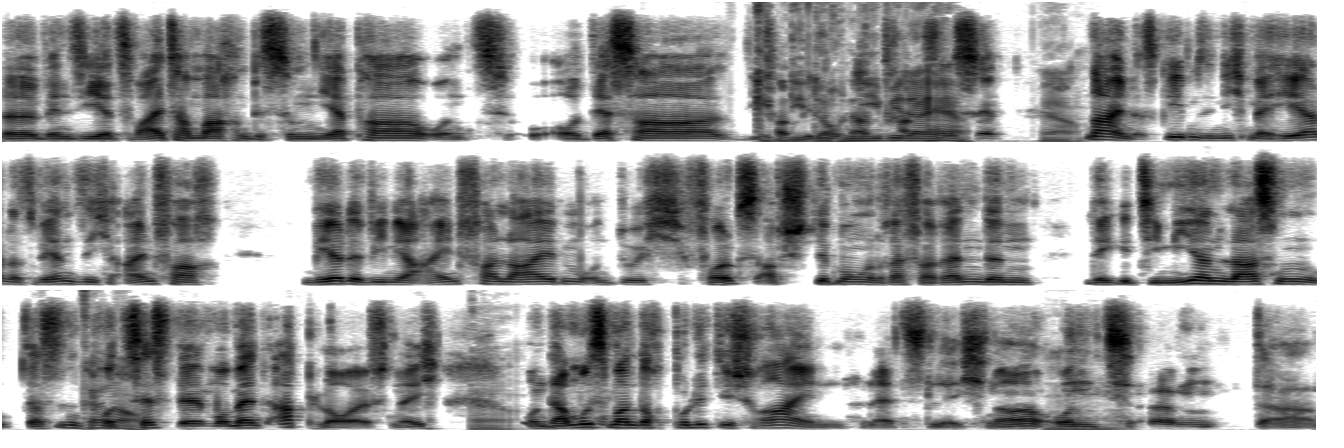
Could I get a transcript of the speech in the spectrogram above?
äh, wenn sie jetzt weitermachen bis zum Dnieper und Odessa, die geben Verbindung die doch nie wieder her. Ja. Nein, das geben sie nicht mehr her. Das werden sich einfach mehr oder weniger einverleiben und durch Volksabstimmungen, Referenden legitimieren lassen. Das ist ein genau. Prozess, der im Moment abläuft, nicht? Ja. Und da muss man doch politisch rein, letztlich. Ne? Und ähm, da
